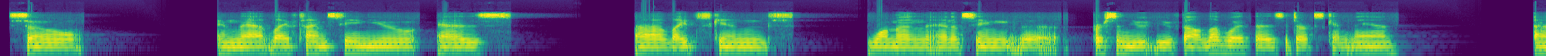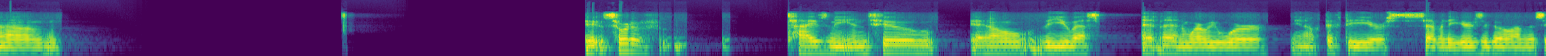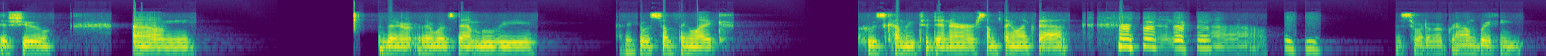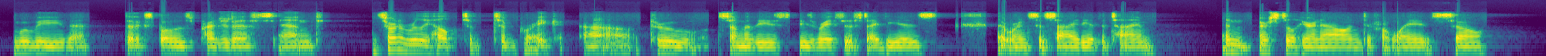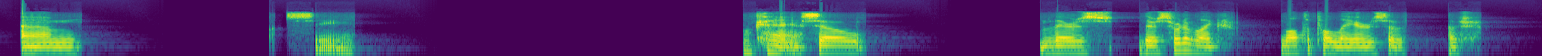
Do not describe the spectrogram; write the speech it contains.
So, in that lifetime, seeing you as uh, light skinned woman, and I'm seeing the person you, you fell in love with as a dark skinned man. Um, it sort of ties me into you know the U.S. and, and, where we were you know 50 or 70 years ago on this issue. Um, there there was that movie. I think it was something like "Who's Coming to Dinner" or something like that. and, uh, mm-hmm. it was sort of a groundbreaking movie that that exposed prejudice and sort of really helped to to break uh, through some of these these racist ideas that were in society at the time, and are still here now in different ways. So, um, let's see. Okay, so there's there's sort of like multiple layers of of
